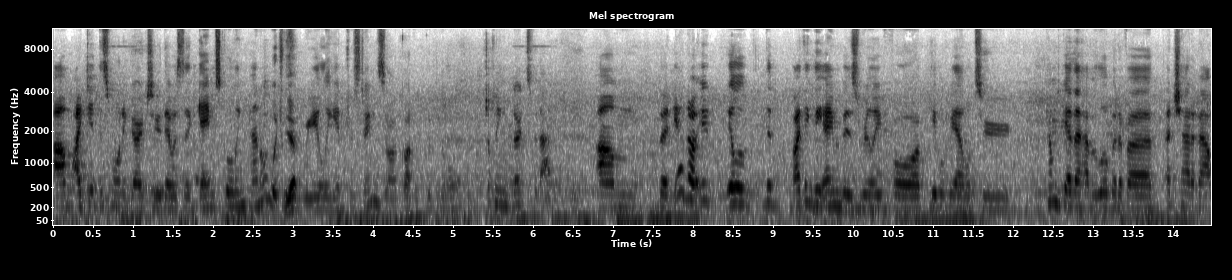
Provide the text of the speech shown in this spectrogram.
Um, I did this morning go to there was the game schooling panel, which was Yep. really interesting. So I've got a good little jotting notes for that. Um, but yeah, no, it, it'll. The, I think the aim of it is really for people to be able to come together, have a little bit of a, a chat about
